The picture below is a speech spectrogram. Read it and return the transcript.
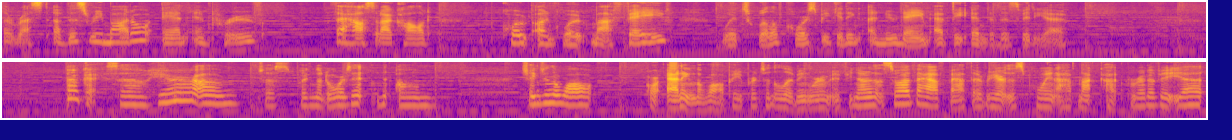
the rest of this remodel and improve the house that I called quote unquote my fave which will of course be getting a new name at the end of this video. Okay, so here um, just putting the doors in, um, changing the wall, or adding the wallpaper to the living room. If you notice, I still have the half bath over here at this point. I have not gotten rid of it yet.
